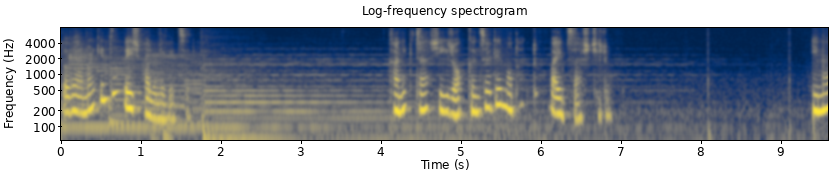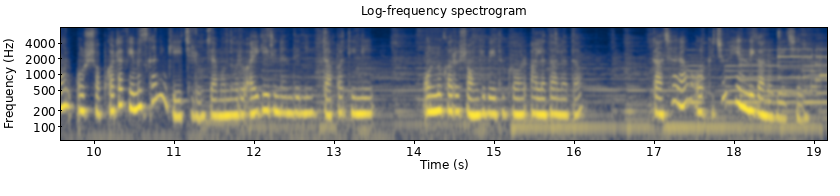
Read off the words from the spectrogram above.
তবে আমার কিন্তু বেশ ভালো লেগেছে। খানিকটা সেই রক কনসার্টের মতো একটু ভাইবস আসছিল। ইমন ওর সবকটা ফেমাস গানই গিয়েছিল, যেমন ধরো আইগিরি নন্দিনী টাপাতিনি অন্য কারও সঙ্গে বেদুকর আলাদা আলাদা। তাছাড়া ও কিছু হিন্দি গানও গিয়েছিল।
